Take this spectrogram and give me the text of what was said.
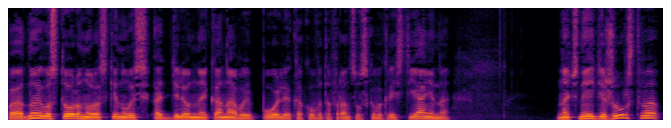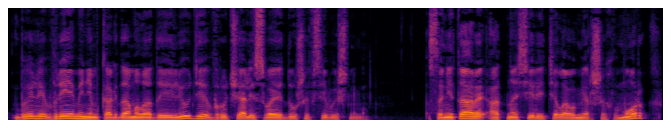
По одной его сторону раскинулось отделенное канавой поле какого-то французского крестьянина. Ночные дежурства были временем, когда молодые люди вручали свои души Всевышнему. Санитары относили тела умерших в морг,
